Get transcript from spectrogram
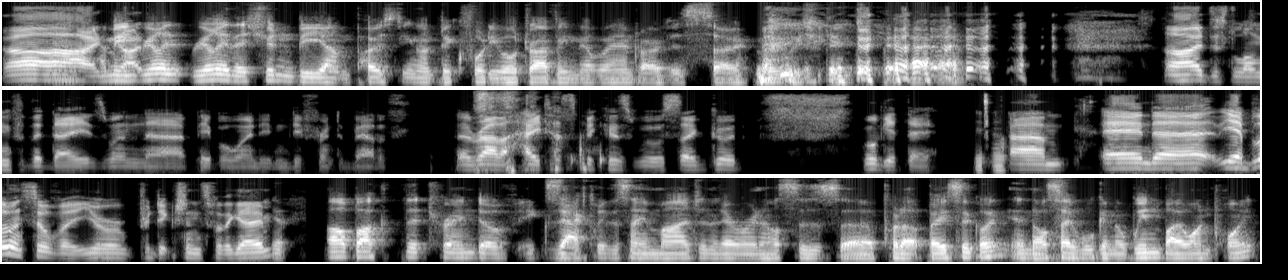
Ah, I mean, God. really, really, they shouldn't be um, posting on Big Footy while driving their Land Rovers. So maybe we should get into that. I just long for the days when uh, people weren't indifferent about us. They'd rather hate us because we were so good. We'll get there. Yeah. Um, and uh, yeah, blue and silver. Your predictions for the game? Yeah. I'll buck the trend of exactly the same margin that everyone else has uh, put up, basically, and I'll say we're going to win by one point.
